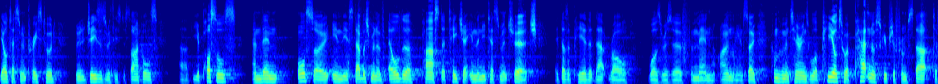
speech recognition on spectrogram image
the Old Testament priesthood through to Jesus with his disciples, uh, the apostles, and then also in the establishment of elder, pastor, teacher in the New Testament church, it does appear that that role was reserved for men only. And so complementarians will appeal to a pattern of Scripture from start to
